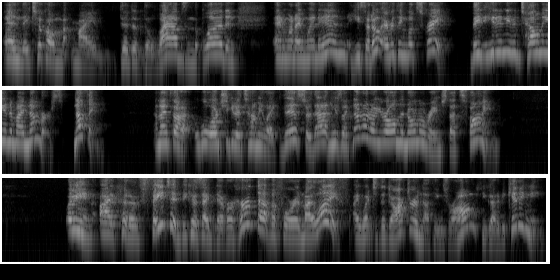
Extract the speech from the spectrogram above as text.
and they took all my, my did the labs and the blood. And and when I went in, he said, "Oh, everything looks great." They, he didn't even tell me into my numbers, nothing. And I thought, well, aren't you going to tell me like this or that? And he's like, no, no, no, you're all in the normal range. That's fine. I mean, I could have fainted because I'd never heard that before in my life. I went to the doctor and nothing's wrong. You got to be kidding me.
